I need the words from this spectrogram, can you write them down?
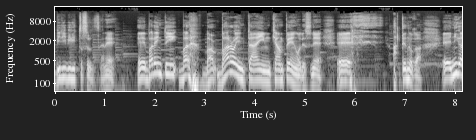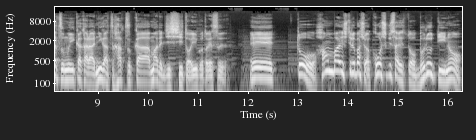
ビリビリっとするんですかね。えー、バレンティン、バ、バ、バレンタインキャンペーンをですね、えー 合ってんのか、えー、2月6日から2月20日まで実施ということです。えー、っと、販売してる場所は公式サイトブルーティーの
